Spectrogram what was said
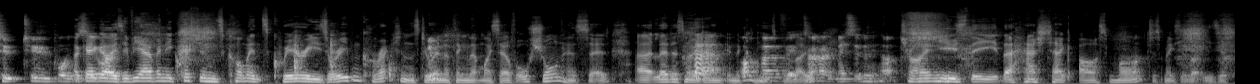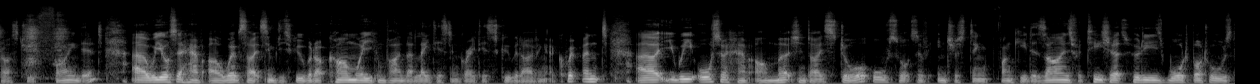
Two Okay, guys, if you have any questions, comments, queries, or even corrections to anything that myself or Sean has said, uh, let us know down in the I'm comments perfect. below. I don't mess anything up. Try and use the, the hashtag AskMark, just makes it a lot easier for us to find it. Uh, we also have our website, simplyscuba.com, where you can find the latest and greatest scuba diving equipment. Uh, we also have our merchandise store, all sorts of interesting, funky designs for t shirts, hoodies, water bottles.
